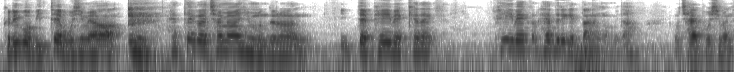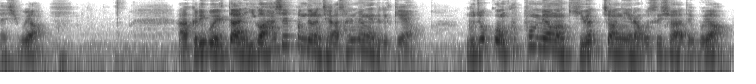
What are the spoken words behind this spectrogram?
그리고 밑에 보시면 혜택을 참여하신 분들은 이때 페이백 해, 페이백을 해드리겠다는 겁니다. 이거 잘 보시면 되시고요. 아 그리고 일단 이거 하실 분들은 제가 설명해 드릴게요. 무조건 쿠폰명은 기획전이라고 쓰셔야 되고요.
